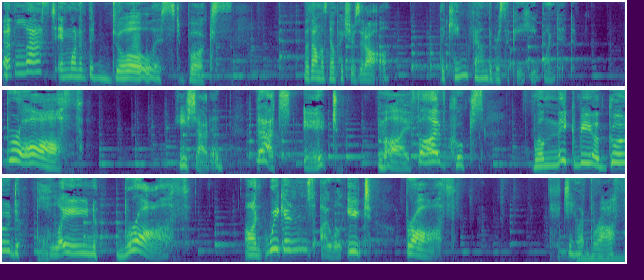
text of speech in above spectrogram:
At last, in one of the dullest books, with almost no pictures at all, the king found the recipe he wanted. Broth! He shouted. That's it! My five cooks will make me a good, plain broth. On weekends, I will eat broth. Do you know what broth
